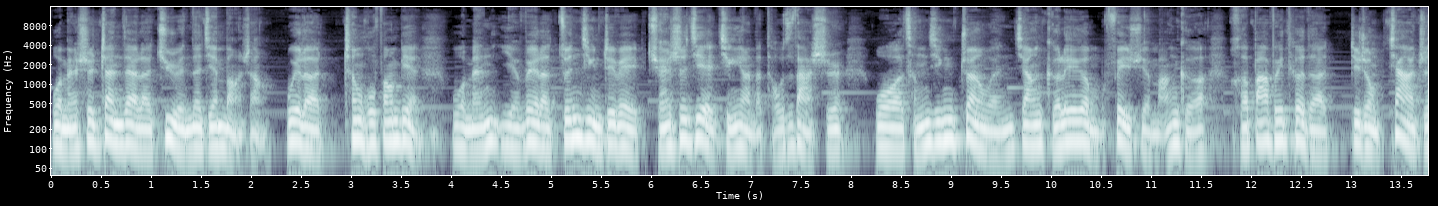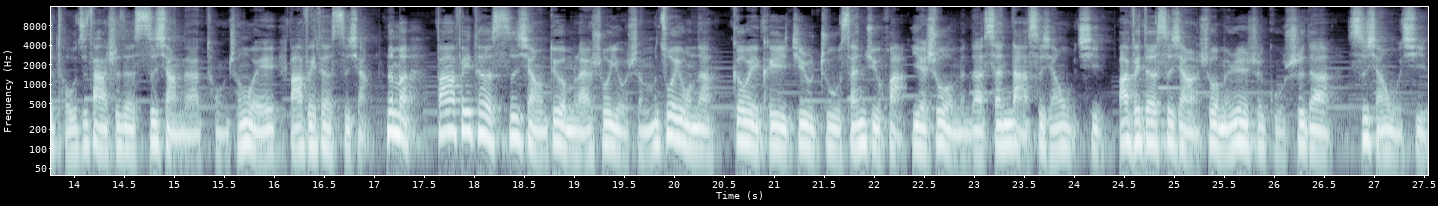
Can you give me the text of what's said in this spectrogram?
我们是站在了巨人的肩膀上，为了。称呼方便，我们也为了尊敬这位全世界敬仰的投资大师，我曾经撰文将格雷厄姆、费雪、芒格和巴菲特的这种价值投资大师的思想呢，统称为巴菲特思想。那么，巴菲特思想对我们来说有什么作用呢？各位可以记住三句话，也是我们的三大思想武器。巴菲特思想是我们认识股市的思想武器，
